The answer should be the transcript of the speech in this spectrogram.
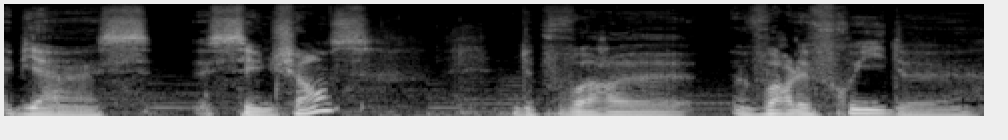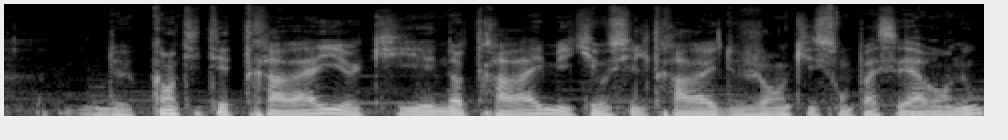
Eh bien, c'est une chance de pouvoir euh, voir le fruit de, de quantité de travail euh, qui est notre travail, mais qui est aussi le travail de gens qui sont passés avant nous.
